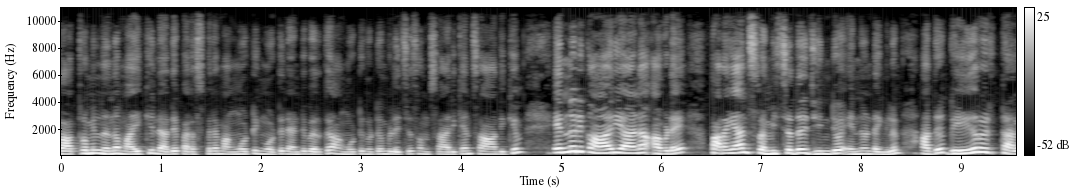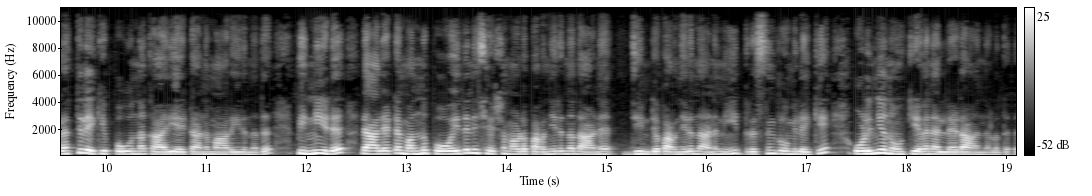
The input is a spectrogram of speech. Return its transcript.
ബാത്റൂമിൽ നിന്ന് മൈക്കില്ലാതെ പരസ്പരം അങ്ങോട്ടും ഇങ്ങോട്ടും രണ്ടുപേർക്ക് അങ്ങോട്ടും ഇങ്ങോട്ടും വിളിച്ച് സംസാരിക്കാൻ സാധിക്കും എന്നൊരു കാര്യമാണ് അവിടെ പറയാൻ ശ്രമിച്ചത് ജിൻഡോ എന്നുണ്ടെങ്കിലും അത് വേറൊരു തലത്തിലേക്ക് പോകുന്ന കാര്യമായിട്ടാണ് മാറിയിരുന്നത്. പിന്നീട് ലാലേട്ടൻ വന്നു പോയതിന് ശേഷം അവിടെ പറഞ്ഞിരുന്നതാണ് ജിൻഡോ പറഞ്ഞിരുന്നതാണ് നീ ഡ്രസ്സിംഗ് റൂമിലേക്ക് ഒളിഞ്ഞു നോക്കിയവനല്ലേടാ എന്നുള്ളത്.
